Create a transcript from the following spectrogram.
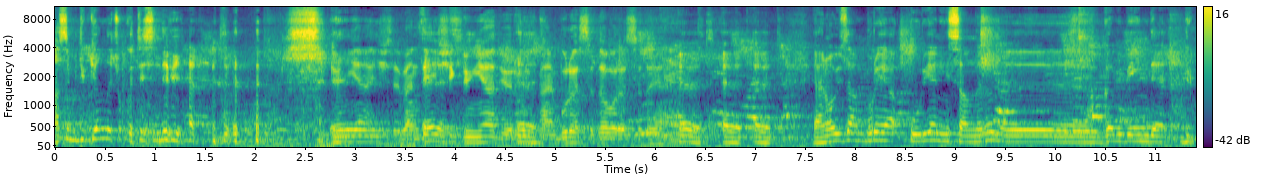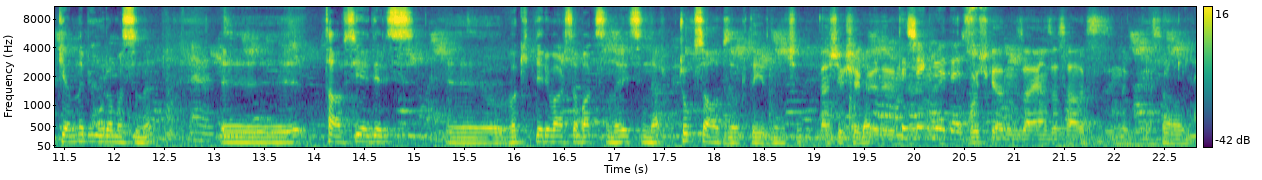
aslında bir dükkanın da çok ötesinde bir yer. Dünya Ee, işte ben değişik evet. dünya diyorum. Evet. Yani burası da orası da yani. Evet, evet, evet. Yani o yüzden buraya uğrayan insanların e, Gabi Bey'in de dükkanına bir uğramasını e, tavsiye ederiz. E, vakitleri varsa baksınlar, etsinler. Çok sağ ol bize vakit ayırdığın için. Ben teşekkür ederim. Teşekkür ederiz. Hoş geldiniz. Ayağınıza sağlık sizin de. Sağ olun.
